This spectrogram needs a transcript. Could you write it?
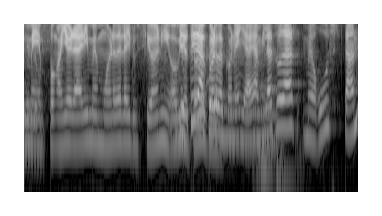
me, pongo a llorar y me muero de la ilusión y obvio Yo estoy de acuerdo pero- con ella, ¿eh? A mí las bodas me gustan,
